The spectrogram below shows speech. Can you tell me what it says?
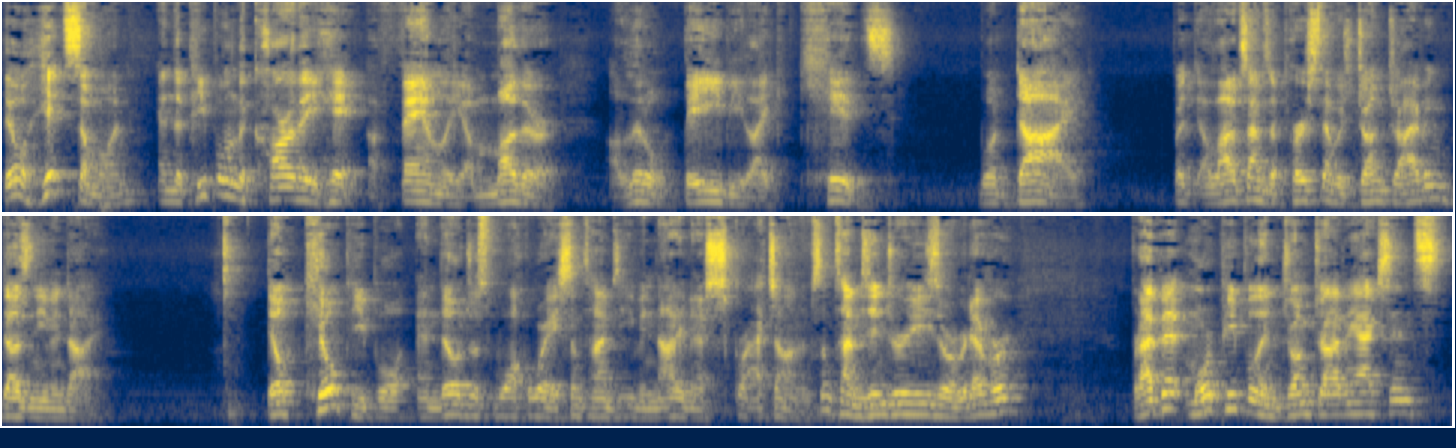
they'll hit someone, and the people in the car they hit, a family, a mother, a little baby, like kids, will die. But a lot of times, the person that was drunk driving doesn't even die. They'll kill people and they'll just walk away. Sometimes even not even a scratch on them. Sometimes injuries or whatever. But I bet more people in drunk driving accidents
